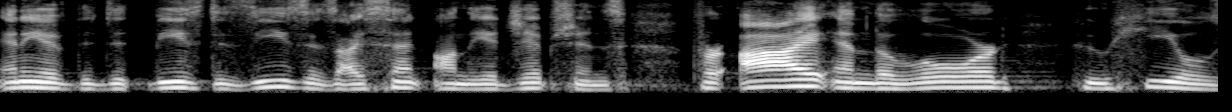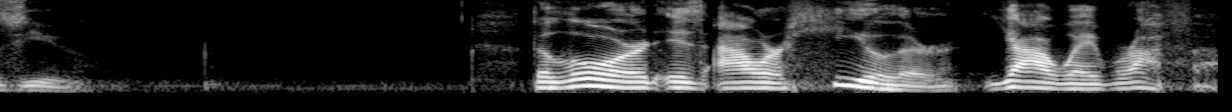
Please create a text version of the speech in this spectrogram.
any of the, these diseases I sent on the Egyptians, for I am the Lord who heals you. The Lord is our healer, Yahweh Rapha.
